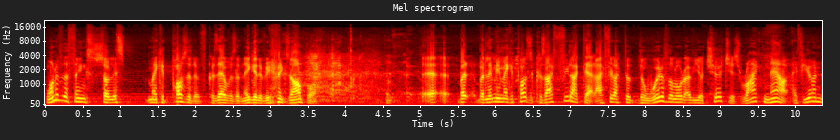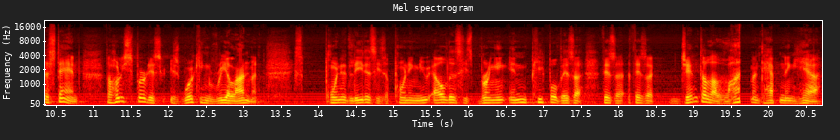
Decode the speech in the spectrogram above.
one of the things, so let's make it positive because that was a negative example. Uh, but, but let me make it positive because I feel like that. I feel like the, the word of the Lord over your church is right now, if you understand, the Holy Spirit is, is working realignment. He's appointed leaders, He's appointing new elders, He's bringing in people. There's a, there's a, there's a gentle alignment happening here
